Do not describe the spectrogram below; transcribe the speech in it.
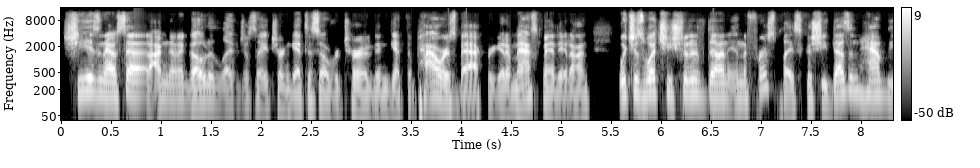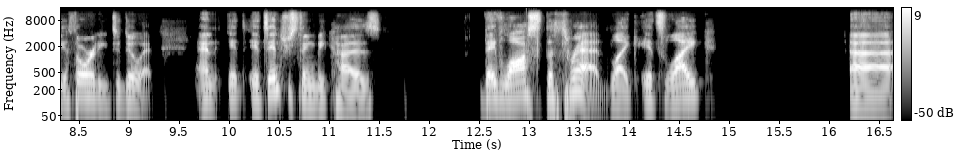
she has now said i'm going to go to the legislature and get this overturned and get the powers back or get a mask mandate on which is what she should have done in the first place because she doesn't have the authority to do it and it, it's interesting because they've lost the thread. Like it's like uh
